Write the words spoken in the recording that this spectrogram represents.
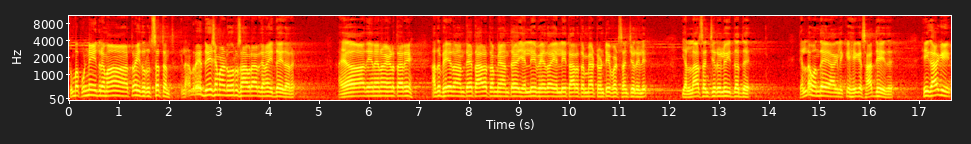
ತುಂಬ ಪುಣ್ಯ ಇದ್ದರೆ ಮಾತ್ರ ಇದು ರುತ್ಸತ್ತಂತೆ ಇಲ್ಲಾಂದರೆ ದ್ವೇಷ ಮಾಡುವವರು ಸಾವಿರಾರು ಜನ ಇದ್ದೇ ಇದ್ದಾರೆ। ಅದೇನೇನೋ ಹೇಳ್ತಾರೆ, ಅದು ಭೇದ ಅಂತೆ, ತಾರತಮ್ಯ ಅಂತೆ, ಎಲ್ಲಿ ಭೇದ, ಎಲ್ಲಿ ತಾರತಮ್ಯ, ಟ್ವೆಂಟಿ ಫಸ್ಟ್ ಸೆಂಚುರಿಲಿ ಎಲ್ಲ ಸೆಂಚುರಿಲೂ ಇದ್ದದ್ದೇ। ಎಲ್ಲ ಒಂದೇ ಆಗಲಿಕ್ಕೆ ಹೇಗೆ ಸಾಧ್ಯ ಇದೆ? ಹೀಗಾಗಿ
